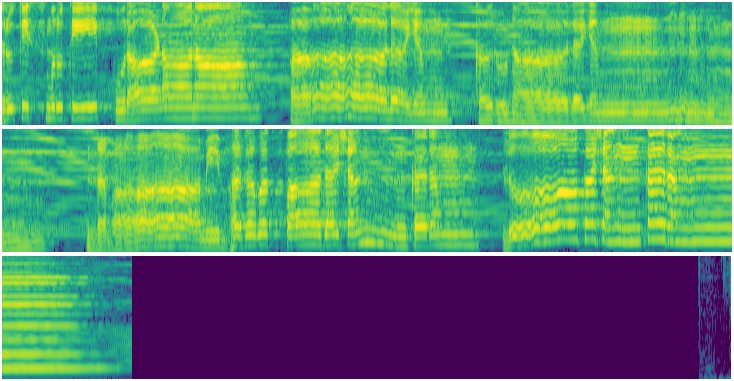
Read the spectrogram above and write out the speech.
श्रुतिस्मृतिपुराणानाम् आलयं करुणालयम्। नमामि भगवत्पादशङ्करं लोकशङ्करम्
